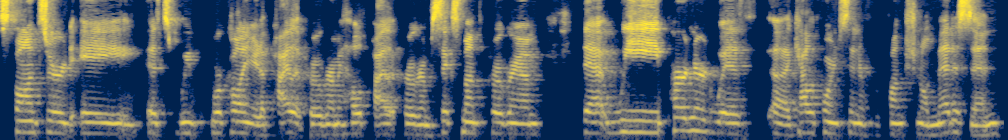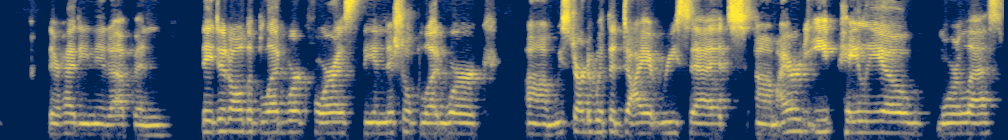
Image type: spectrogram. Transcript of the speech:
sponsored a it's we we're calling it a pilot program a health pilot program six month program that we partnered with uh, California Center for Functional Medicine. They're heading it up, and they did all the blood work for us, the initial blood work. Um, we started with a diet reset. Um, I already eat paleo, more or less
